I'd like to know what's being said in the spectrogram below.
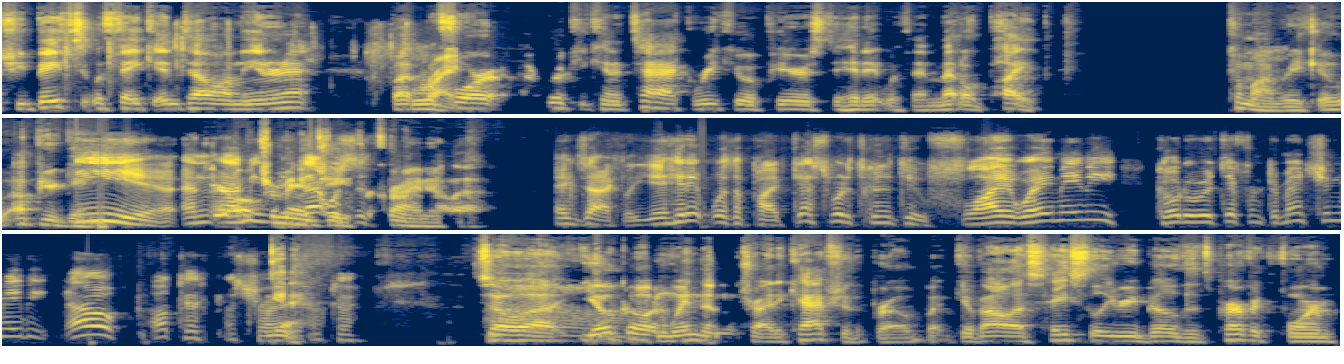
she baits it with fake intel on the internet, but Right. before Ruki can attack, Riku appears to hit it with a metal pipe. Come on, Riku, up your game. Yeah, and You're I mean Ultraman that G was for the- crying out loud. exactly. You hit it with a pipe. Guess what it's going to do? Fly away? Maybe go to a different dimension? Maybe? No. Okay, let's try it. Okay. So uh, Oh. Yoko and Windom try to capture the probe, but Gilvalis hastily rebuilds its perfect form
